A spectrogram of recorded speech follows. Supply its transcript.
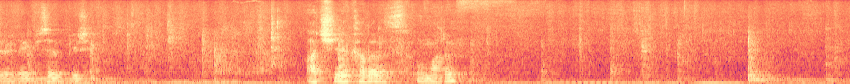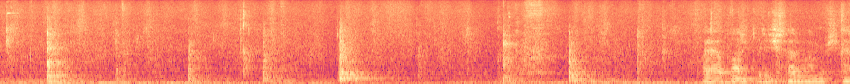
Şöyle güzel bir açı yakalarız umarım. Bayağı dar girişler varmış ya.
